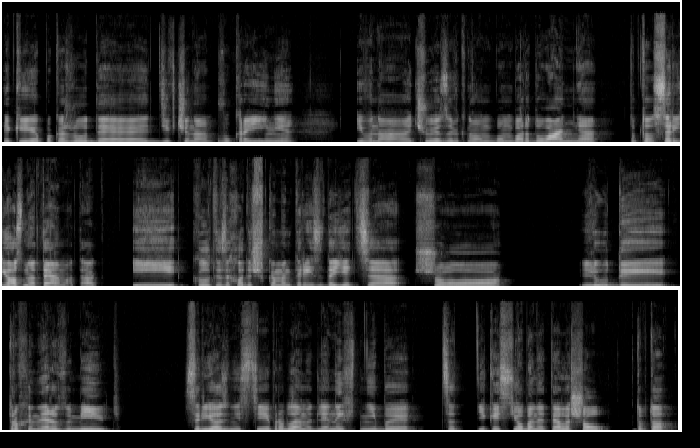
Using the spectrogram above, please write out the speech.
який я покажу, де дівчина в Україні, і вона чує за вікном бомбардування. Тобто серйозна тема, так? І коли ти заходиш в коментарі, здається, що люди трохи не розуміють серйозність цієї проблеми. Для них ніби це якесь йобане телешоу. Тобто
